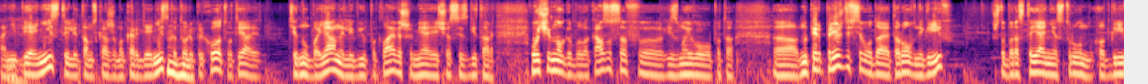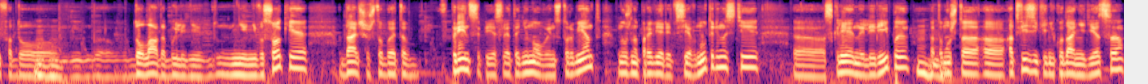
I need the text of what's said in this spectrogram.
а не пианист или там, скажем, аккордеонист, Мгм. который приходит, вот я тяну баян или бью по клавишам, я сейчас из гитары. Очень много было казусов э, из моего опыта. Э, ну, пер- прежде всего, да, это ровный гриф, чтобы расстояние струн от грифа до, Мгм. до лада были не, не, невысокие. Дальше, чтобы это, в принципе, если это не новый инструмент, нужно проверить все внутренности, э, склеены ли рипы, Мгм. потому что э, от физики никуда не деться.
